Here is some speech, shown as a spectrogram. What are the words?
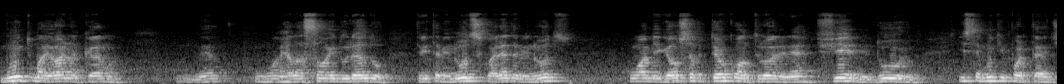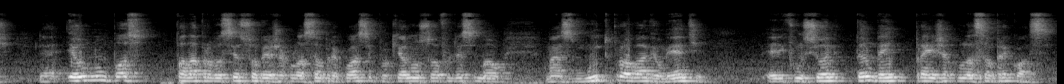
muito maior na cama. Né? Uma relação aí durando 30 minutos, 40 minutos, com um amigão sob teu controle, né? firme, duro. Isso é muito importante. Né? Eu não posso falar para você sobre ejaculação precoce porque eu não sofro desse mal, mas muito provavelmente ele funcione também para ejaculação precoce.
